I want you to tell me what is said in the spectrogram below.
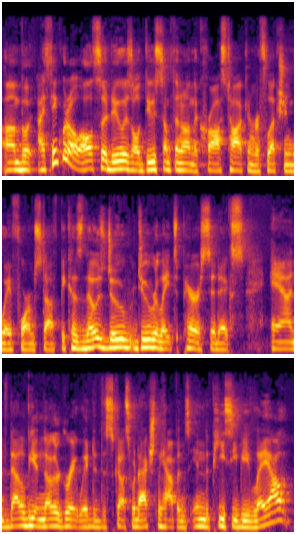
um, but I think what I'll also do is I'll do something on the crosstalk and reflection waveform stuff because those do, do relate to parasitics, and that'll be another great way to discuss what actually happens in the PCB layout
